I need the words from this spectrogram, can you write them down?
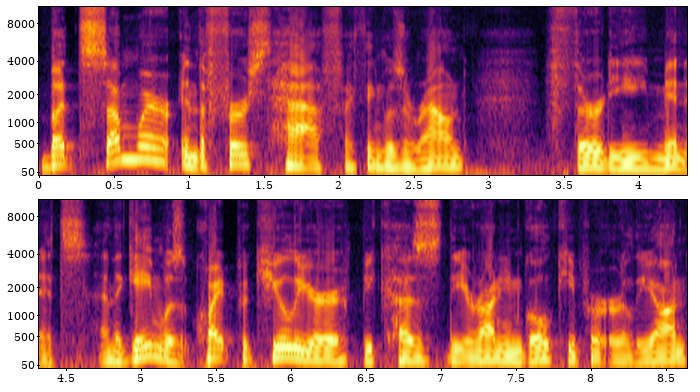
But somewhere in the first half, I think was around 30 minutes, and the game was quite peculiar because the Iranian goalkeeper early on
